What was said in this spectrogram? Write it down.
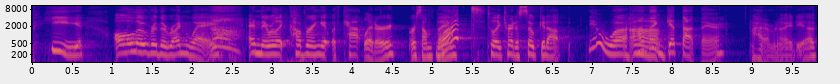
pee all over the runway and they were like covering it with cat litter or something What? to like try to soak it up Ew, how'd Uh, they get that there? I have no idea.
